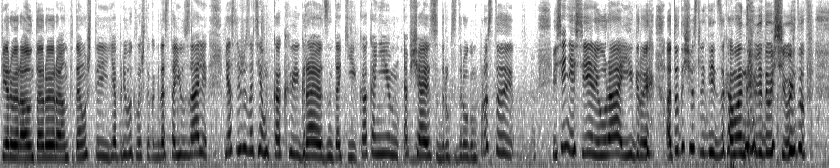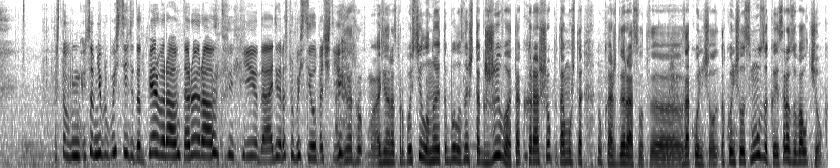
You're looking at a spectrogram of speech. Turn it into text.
первый раунд, второй раунд, потому что я привыкла, что когда стою в зале, я слежу за тем, как играют знатоки, как они общаются друг с другом. Просто весенняя серия, ура, игры, а тут еще следить за командой ведущего, и тут чтобы, чтобы не пропустить этот первый раунд, второй раунд, и да, один раз пропустила почти. Один раз, один раз пропустила, но это было, знаешь, так живо, так хорошо, потому что, ну, каждый раз вот э, закончилась, закончилась музыка и сразу волчок.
